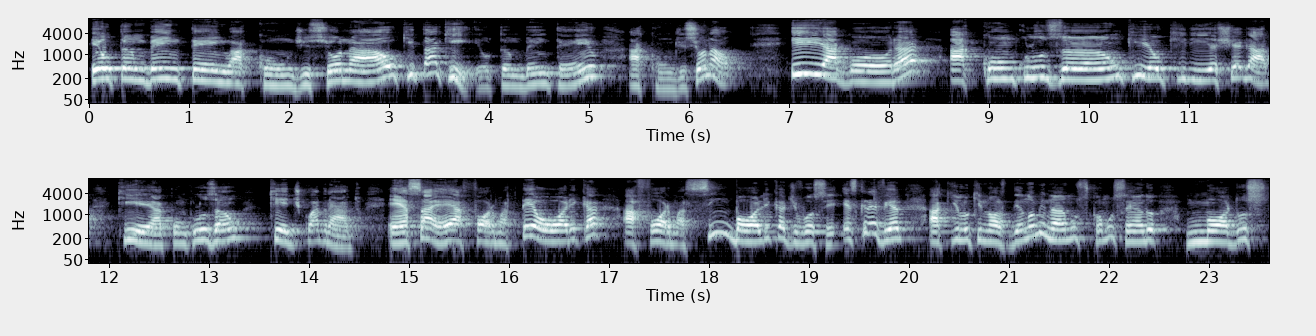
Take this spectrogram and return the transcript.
Eu também tenho a condicional que está aqui. Eu também tenho a condicional. E agora a conclusão que eu queria chegar, que é a conclusão Q de quadrado. Essa é a forma teórica, a forma simbólica de você escrever aquilo que nós denominamos como sendo modos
